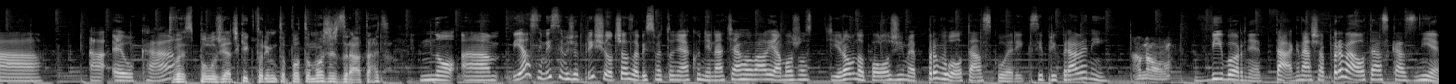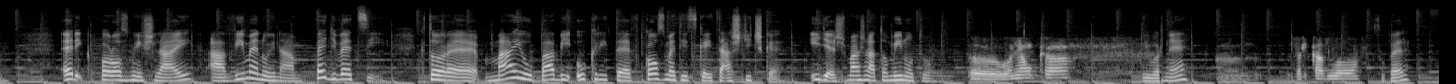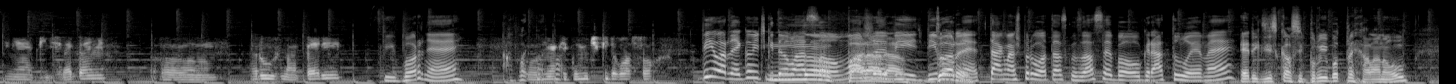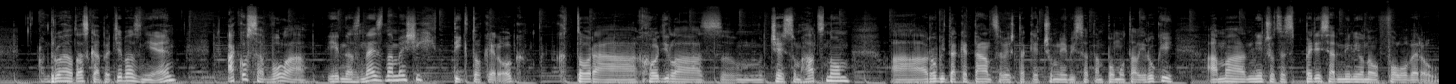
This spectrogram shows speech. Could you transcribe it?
a Euka. Tvoje spolužiačky, ktorým to potom môžeš zrátať. No a ja si myslím, že prišiel čas, aby sme to nejako nenaťahovali a možno ti rovno položíme prvú otázku, Erik. Si pripravený? Áno. Výborne. Tak, naša prvá otázka znie. Erik, porozmýšľaj a vymenuj nám 5 vecí, ktoré majú baby ukryté v kozmetickej taštičke. Ideš, máš na to minútu. Uh, voňavka, Výborne, uh, zrkadlo, super. nejaký hrebeň, rúž na pery, Výborne. Nejaké gumičky do vlasov. Výborne, gumičky do No, vlasov, môže paráda. byť, výborne. Dobre. Tak máš prvú otázku za sebou, gratulujeme. Erik získal si prvý bod pre chalanov. Druhá otázka pre teba znie, ako sa volá jedna z najznamejších tiktokerok, ktorá chodila s Chaseom Hudsonom a robí také tance, vieš, také, čo mne by sa tam pomotali ruky a má niečo cez 50 miliónov followerov.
